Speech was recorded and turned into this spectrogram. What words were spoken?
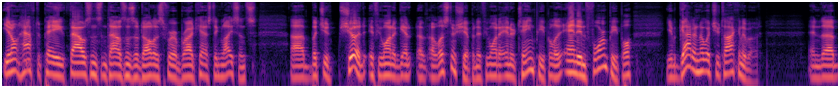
you don't have to pay thousands and thousands of dollars for a broadcasting license, uh, but you should if you want to get a, a, listenership and if you want to entertain people and inform people. You've got to know what you're talking about, and uh,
